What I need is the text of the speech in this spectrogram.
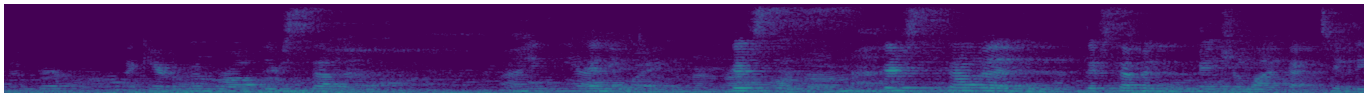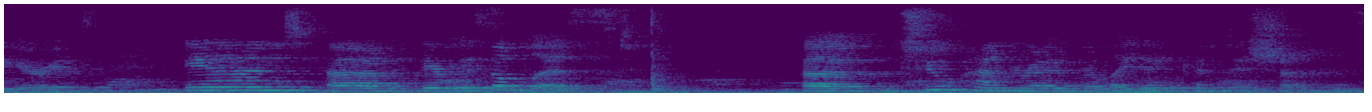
Remember? I can't remember all, there's seven. I, yeah, Anyway, don't there's, all of them. there's seven, there's seven major life activity areas. And, um, there is a list of two hundred related conditions.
